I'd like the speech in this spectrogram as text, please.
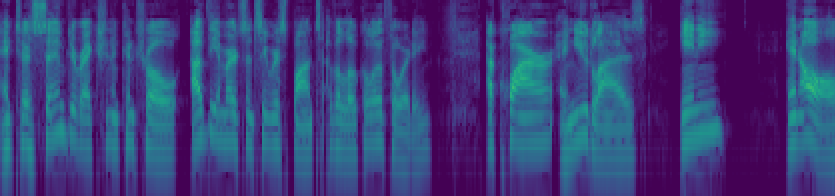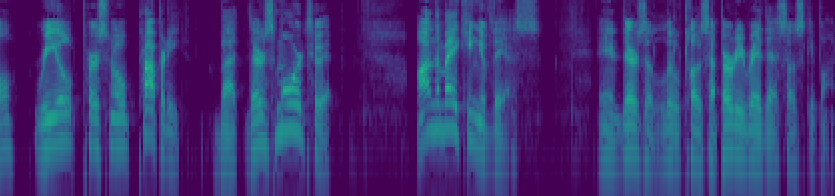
and to assume direction and control of the emergency response of a local authority, acquire and utilize any and all real personal property. But there's more to it. On the making of this, and there's a little close up. I already read that, so I'll skip on.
